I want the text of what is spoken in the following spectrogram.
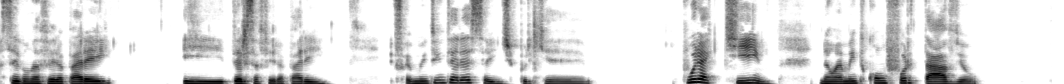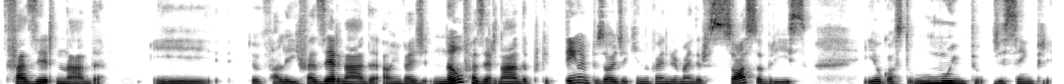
Segunda-feira parei e terça-feira parei. Foi muito interessante porque por aqui não é muito confortável fazer nada. E eu falei fazer nada ao invés de não fazer nada, porque tem um episódio aqui no Kind Reminder só sobre isso. E eu gosto muito de sempre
